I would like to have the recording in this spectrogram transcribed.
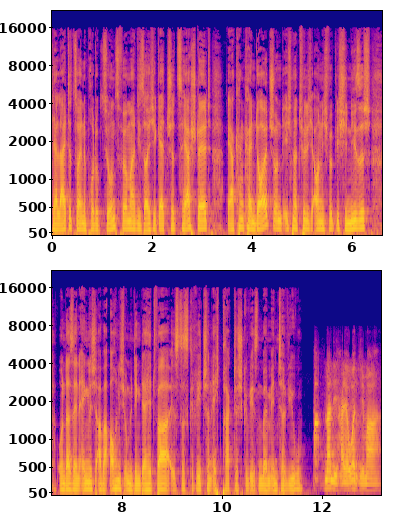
Der leitet so eine Produktionsfirma, die solche Gadgets herstellt. Er kann kein Deutsch und ich natürlich auch nicht wirklich Chinesisch und da sein Englisch aber auch nicht unbedingt der Hit war, ist das Gerät schon echt praktisch gewesen beim Interview. 那你还有问题吗？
